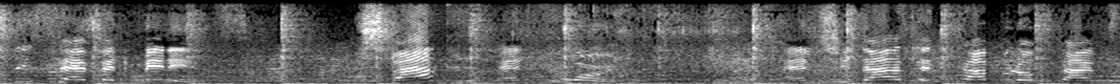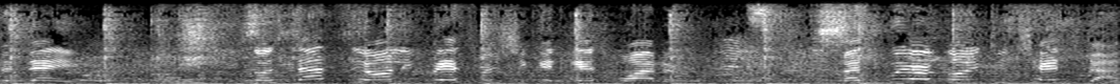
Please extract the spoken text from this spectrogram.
47 minutes, back and forth. And she does it a couple of times a day because that's the only place where she can get water. But we are going to change that.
